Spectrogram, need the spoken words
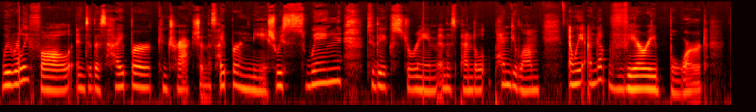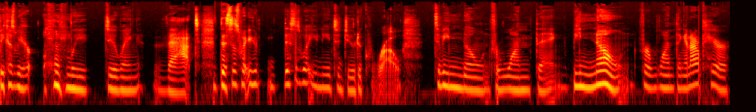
we really fall into this hyper contraction, this hyper niche. We swing to the extreme in this pendul- pendulum and we end up very bored because we are only doing that. This is what you this is what you need to do to grow. To be known for one thing. Be known for one thing. And I don't care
